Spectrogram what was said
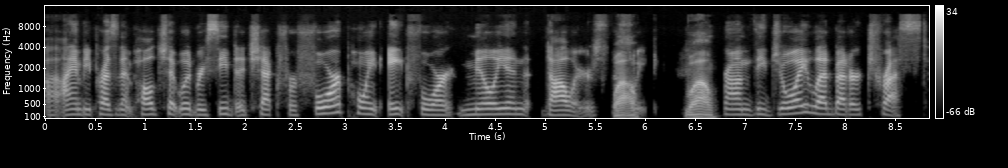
uh, IMB President Paul Chitwood received a check for $4.84 million this Wow. week Wow. from the Joy Ledbetter Trust.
